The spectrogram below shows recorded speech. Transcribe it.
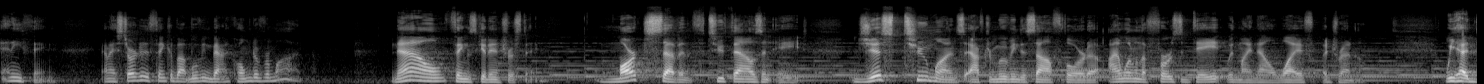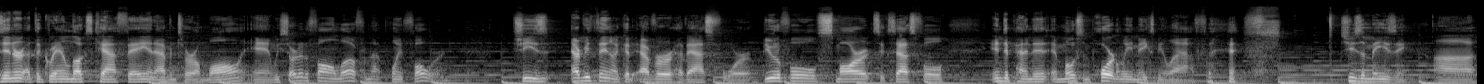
anything. And I started to think about moving back home to Vermont. Now things get interesting. March 7th, 2008, just two months after moving to South Florida, I went on the first date with my now wife, Adrena. We had dinner at the Grand Lux Cafe in Aventura Mall, and we started to fall in love from that point forward. She's everything I could ever have asked for. Beautiful, smart, successful, independent, and most importantly, makes me laugh. She's amazing. Uh,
